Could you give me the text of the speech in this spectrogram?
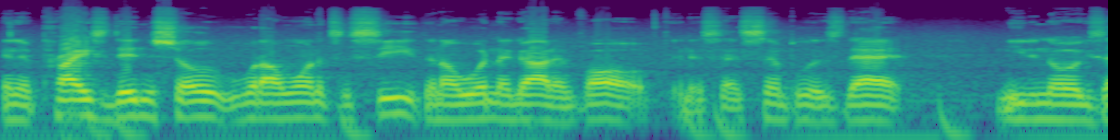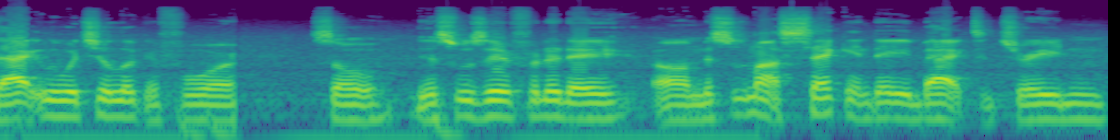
and if price didn't show what I wanted to see, then I wouldn't have got involved. And it's as simple as that. You need to know exactly what you're looking for. So this was it for today. Um, this was my second day back to trading.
